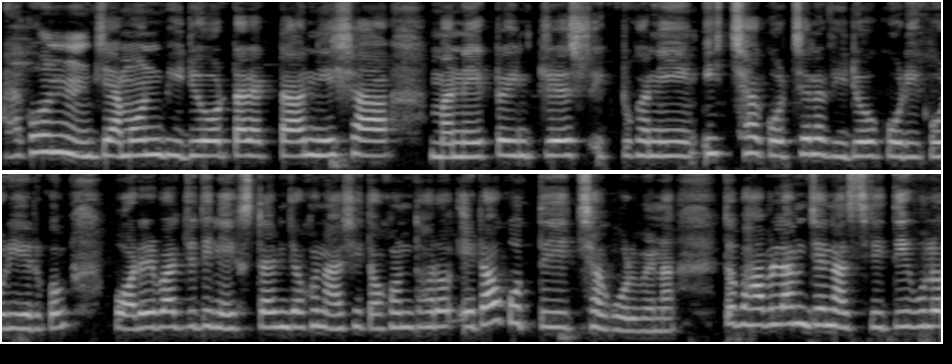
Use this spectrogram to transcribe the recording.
এখন যেমন ভিডিওটার একটা নেশা মানে একটু ইন্টারেস্ট একটুখানি ইচ্ছা করছে না ভিডিও করি করি এরকম, পরের বার যদি নেক্সট টাইম যখন আসি তখন ধরো এটাও করতে ইচ্ছা করবে না। তো ভাবলাম যে না, স্মৃতিগুলো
